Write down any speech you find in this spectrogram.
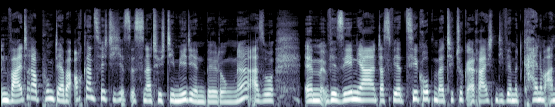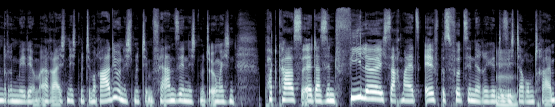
ein weiterer Punkt, der aber auch ganz wichtig ist, ist natürlich die Medienbildung. Ne? Also ähm, wir sehen ja, dass wir Zielgruppen bei TikTok erreichen, die wir mit keinem anderen Medium erreichen. Nicht mit dem Radio, nicht mit dem Fernsehen, nicht mit irgendwelchen Podcasts. Äh, da sind viele, ich sag mal jetzt 11- bis 14-Jährige, die mhm. sich darum treiben.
